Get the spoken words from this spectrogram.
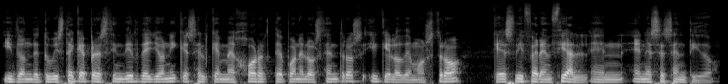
y donde tuviste que prescindir de Johnny, que es el que mejor te pone los centros y que lo demostró que es diferencial en, ese sentido.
